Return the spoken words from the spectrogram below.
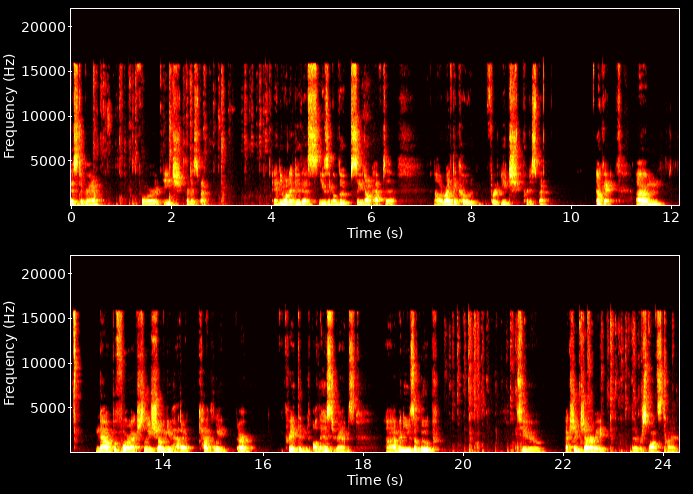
histogram for each participant. And you want to do this using a loop, so you don't have to uh, write the code for each participant. Okay, um, now before actually showing you how to calculate or create the, all the histograms, uh, I'm going to use a loop to actually generate the response time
